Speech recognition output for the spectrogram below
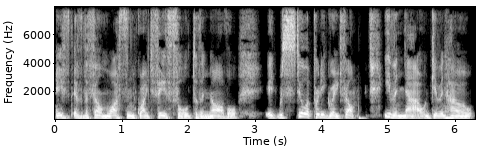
if, if the film wasn't quite faithful to the novel, it was still a pretty great film. Even now, given how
